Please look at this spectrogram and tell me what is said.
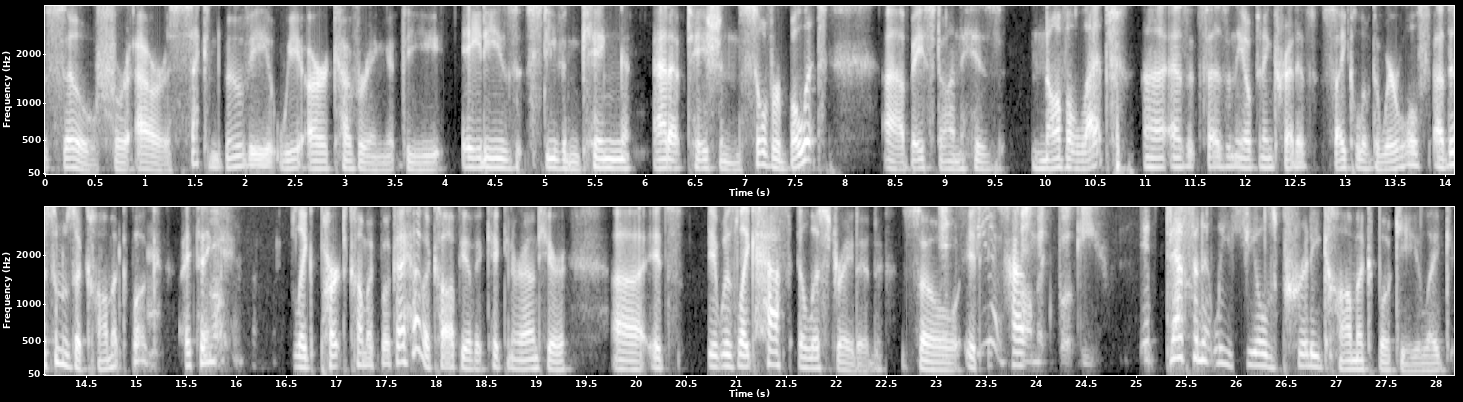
so for our second movie, we are covering the 80s Stephen King adaptation Silver Bullet, uh, based on his novelette, uh, as it says in the opening credits, Cycle of the Werewolf. Uh, this one was a comic book, I think like part comic book. I have a copy of it kicking around here. Uh, it's it was like half illustrated, so it it feels ha- comic booky. it definitely feels pretty comic booky. Like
